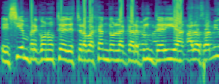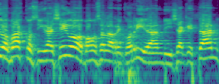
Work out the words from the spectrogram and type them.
Eh, siempre con ustedes, trabajando en la carpintería. A los amigos vascos y gallegos vamos a la recorrida, Andy, ya que están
